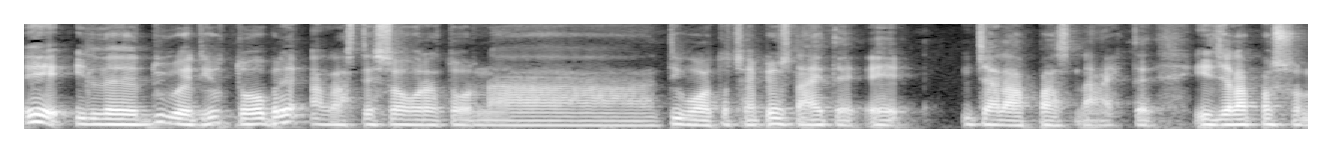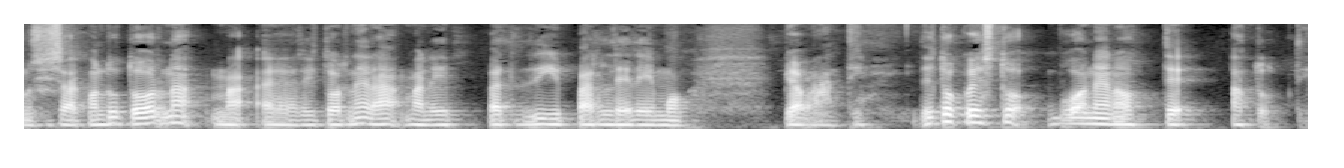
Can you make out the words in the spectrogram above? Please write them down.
e il 2 di ottobre alla stessa ora torna TV8 Champions Night e Jalapas Night. Il Jalapas non si sa quando torna, ma eh, ritornerà, ma ne riparleremo più avanti. Detto questo, buonanotte a tutti.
